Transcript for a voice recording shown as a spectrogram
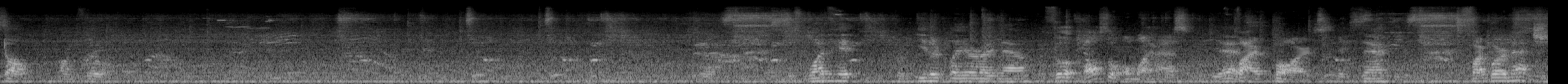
assault on Phil. Just one hit from either player right now. Philip also almost has Yes. five bars. Exactly. Five bar match.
